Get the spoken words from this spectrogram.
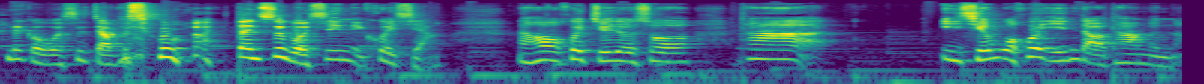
那个我是讲不出来，但是我心里会想，然后会觉得说，他以前我会引导他们呐、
